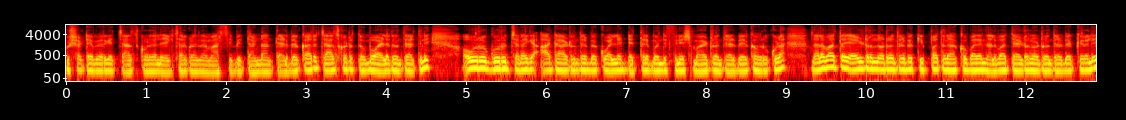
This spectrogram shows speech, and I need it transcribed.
ಕುಶಲ್ ಟೈಮ್ ಅವರಿಗೆ ಚಾನ್ಸ್ ಕೊಡೋದಿಲ್ಲ ಯಂಗ್ಸ್ಟರ್ ನಮ್ಮ ಆರ್ ಸಿ ಬಿ ತಂಡ ಅಂತ ಹೇಳಬೇಕು ಆದರೆ ಚಾನ್ಸ್ ಕೊಟ್ಟರೆ ತುಂಬ ಒಳ್ಳೇದು ಅಂತ ಹೇಳ್ತೀನಿ ಅವರು ಗುರು ಚೆನ್ನಾಗಿ ಆಟ ಆಡ್ರು ಅಂತ ಹೇಳಬೇಕು ಒಳ್ಳೆ ಡೆತ್ತಲ್ಲಿ ಬಂದು ಫಿನಿಶ್ ಮಾಡ್ರು ಅಂತ ಹೇಳಬೇಕು ಅವರು ಕೂಡ ನಲವತ್ತ ಎರಡು ನೋಡ್ರು ಅಂತ ಹೇಳ್ಬೇಕು ಇಪ್ಪತ್ನಾಲ್ಕು ಬಾಲೆ ನಲವತ್ತೆರಡು ನೋಡ್ರು ಅಂತ ಹೇಳಬೇಕು ಇರಲಿ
